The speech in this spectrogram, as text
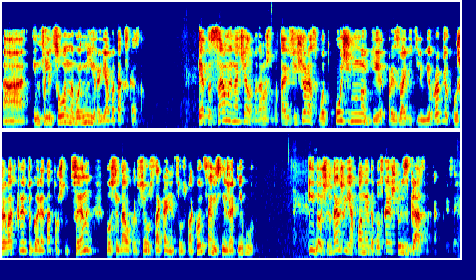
а, инфляционного мира, я бы так сказал. Это самое начало, потому что, повторюсь еще раз, вот очень многие производители в Европе уже в открытую говорят о том, что цены после того, как все устаканится, успокоится, они снижать не будут. И точно так же я вполне допускаю, что и с газом так произойдет.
